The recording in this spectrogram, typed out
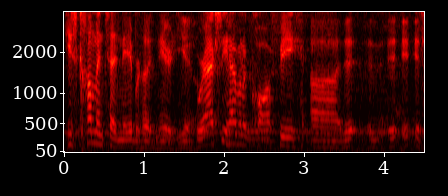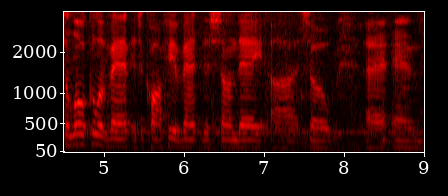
He's coming to a neighborhood near you. We're actually having a coffee. Uh, it's a local event. It's a coffee event this Sunday. Uh, so, uh, and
